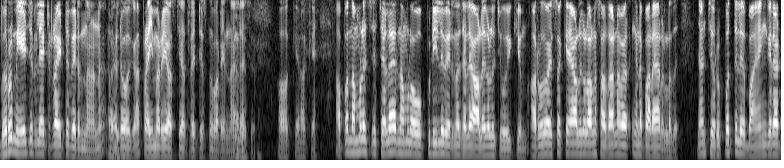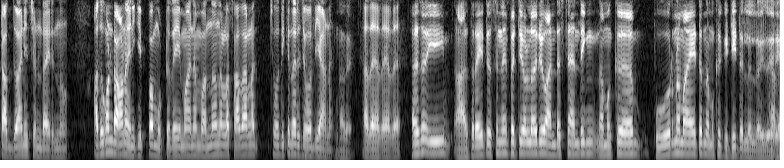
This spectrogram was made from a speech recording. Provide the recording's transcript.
വെറും ഏജ് റിലേറ്റഡ് ആയിട്ട് വരുന്നതാണ്. രോഗ പ്രൈമറി ഓസ്റ്റിയാത്രൈറ്റിസ് എന്ന് പറയുന്നത് അല്ലേ? Okay okay. അപ്പോൾ നമ്മൾ ചില നമ്മൾ ഒ പി ഡിയിൽ വരുന്ന ചില ആളുകൾ ചോദിക്കും. അറുപത് വയസ്സൊക്കെ ആളുകളാണ് സാധാരണ ഇങ്ങനെ പറയാറുള്ളത്. ഞാൻ ചെറുപ്പത്തിൽ ഭയങ്കരമായിട്ട് അധ്വാനിച്ചിട്ടുണ്ടായിരുന്നു അതുകൊണ്ടാണോ എനിക്കിപ്പോൾ മുട്ടു തേയ്മാനം വന്നതെന്നുള്ള സാധാരണ ചോദിക്കുന്ന ഒരു ചോദ്യമാണ്. അതെ. അതെ അതെ അതെ. അല്ല സാർ ഈ ആർത്രൈറ്റിസിനെ പറ്റിയുള്ള ഒരു അണ്ടർസ്റ്റാൻഡിങ് നമുക്ക് പൂർണമായിട്ട് നമുക്ക് കിട്ടിയിട്ടില്ലല്ലോ ഇതുവരെ.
